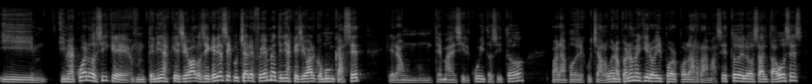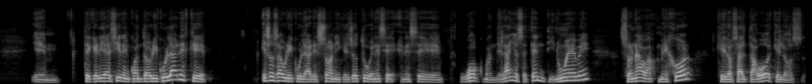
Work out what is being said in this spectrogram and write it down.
y, y me acuerdo, sí, que tenías que llevarlo. Si querías escuchar FM, tenías que llevar como un cassette, que era un, tema de circuitos y todo, para poder escucharlo. Bueno, pero no me quiero ir por, por las ramas. Esto de los altavoces, em, te quería decir en cuanto a auriculares, que esos auriculares Sony que yo tuve en ese, en ese Walkman del año 79 sonaba mejor que los que los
